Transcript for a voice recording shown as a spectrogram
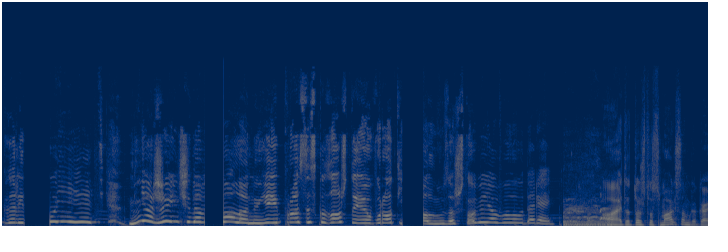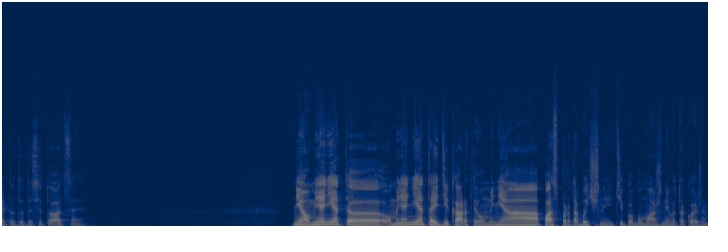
Говорит, охуеть, меня женщина въебала, ну я ей просто сказал, что я ее в рот ебал, ну за что меня было ударять? А, это то, что с Максом какая-то вот эта ситуация? Не, у меня нет, э, у меня нет ID-карты, у меня паспорт обычный, типа бумажный, вот такой же.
